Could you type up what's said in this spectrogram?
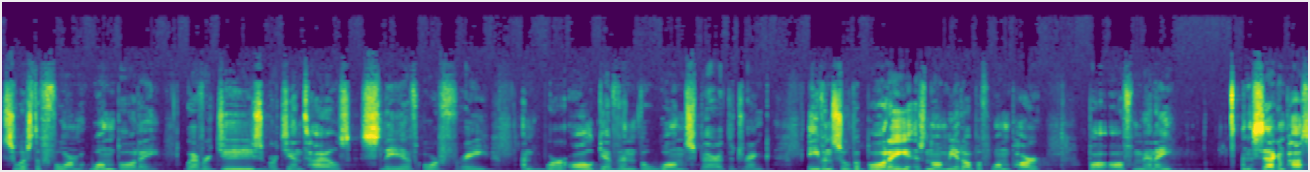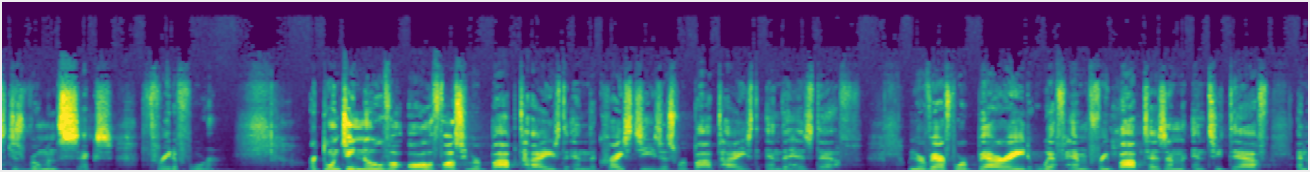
so as to form one body, whether Jews or Gentiles, slave or free, and we're all given the one Spirit to drink. Even so, the body is not made up of one part, but of many. And the second passage is Romans 6, 3 to 4. Or don't you know that all of us who were baptized into Christ Jesus were baptized into his death? We were therefore buried with him through baptism into death, in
